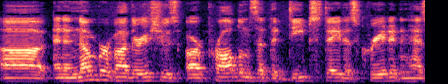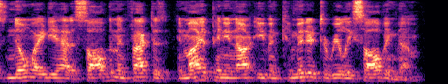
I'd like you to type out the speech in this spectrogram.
uh, and a number of other issues are problems that the deep state has created and has no idea how to solve them. In fact, is, in my opinion, not even committed to really solving them.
